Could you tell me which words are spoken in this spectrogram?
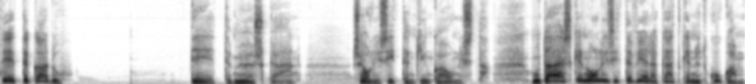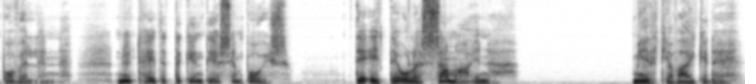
Te ette kadu. Te ette myöskään. Se oli sittenkin kaunista. Mutta äsken olisitte vielä kätkenyt kukan povellenne. Nyt heitätte kenties sen pois. Te ette ole sama enää. Mirtja vaikenee.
